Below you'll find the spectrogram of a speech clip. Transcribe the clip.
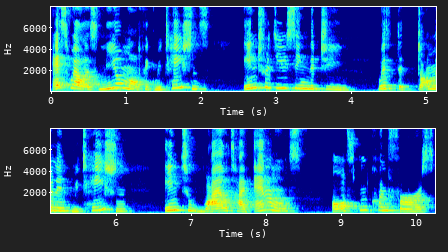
as well as neomorphic mutations, introducing the gene with the dominant mutation into wild-type animals often confers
